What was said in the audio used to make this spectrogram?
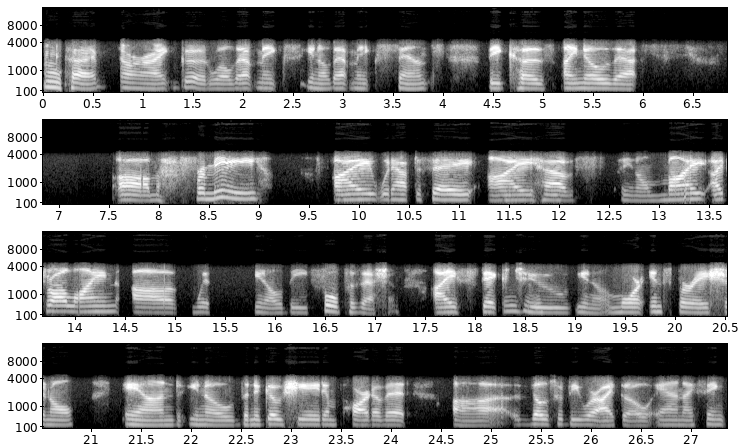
Okay. All right. Good. Well, that makes you know that makes sense because I know that um, for me, I would have to say I have you know my I draw a line uh, with you know the full possession. I stick to you know more inspirational and you know the negotiating part of it. Uh, those would be where I go, and I think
